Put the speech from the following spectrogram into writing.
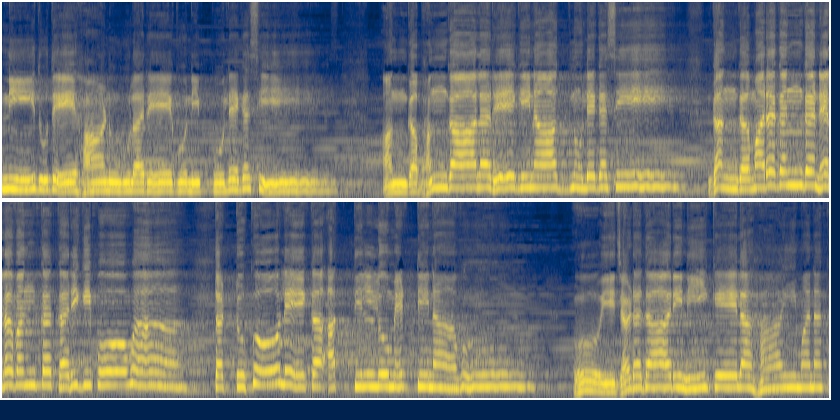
నీదు దేహాణువుల రేగు నిప్పులెగసి అంగభంగాల రేగినాగ్నులెగసి గంగ మరగంగ నెలవంక కరిగిపోవా తట్టుకోలేక అత్తిల్లు మెట్టినావు. ఓయి జడదారి నీకేల హాయి మనక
